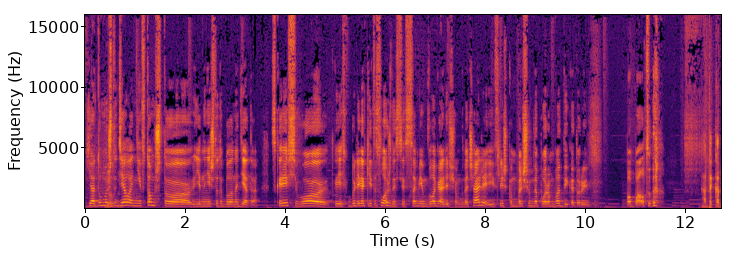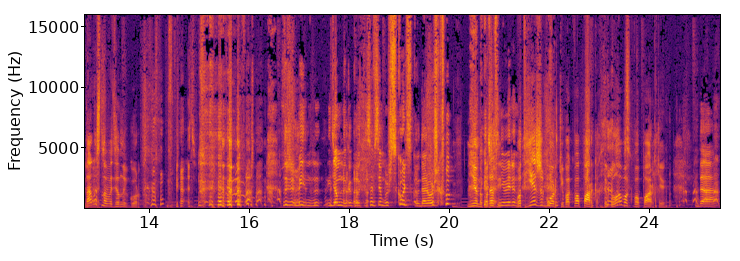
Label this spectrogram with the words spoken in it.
Я думаю, Ну- что дело не в том, что на ней что-то было надето. Скорее всего, есть- были какие-то сложности с самим влагалищем в начале и слишком большим напором воды, который попал туда. А ты каталась Блядь. на водяных горках? Блядь. Слушай, мы идем на какую-то совсем уж скользкую дорожку. Не, ну подожди. не уверена. Вот есть же горки в аквапарках. Ты была в аквапарке? Да.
